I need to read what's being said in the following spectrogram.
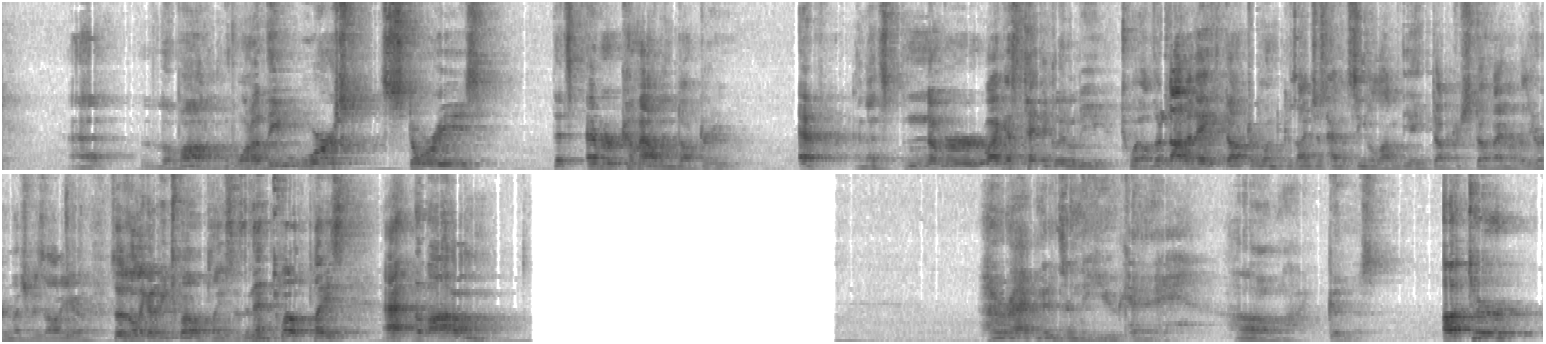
at the bottom with one of the worst stories that's ever come out in Doctor Who ever. And that's number, well, I guess technically it'll be 12. There's not an 8th Doctor one because I just haven't seen a lot of the 8th Doctor stuff. I haven't really heard much of his audio. So there's only going to be 12 places. And then 12th place at the bottom. Arachnids in the UK. Oh my goodness. Utter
